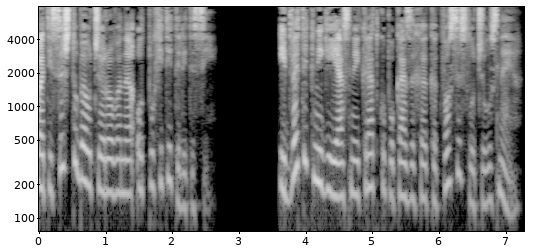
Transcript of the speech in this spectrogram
Пъти също бе очарована от похитителите си. И двете книги ясно и кратко показаха какво се случило с нея.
